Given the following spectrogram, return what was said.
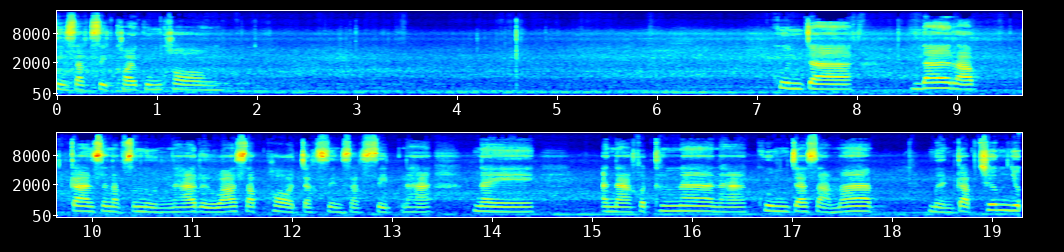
สิ่งศักดิ์สิทธิ์คอยคุ้มครอง คุณจะได้รับการสนับสนุนนะคะหรือว่าซัพพอร์ตจากสิ่งศักดิ์สิทธิ์นะคะในอนาคตข้างหน้านะคะคุณจะสามารถเหมือนกับเชื่อมโย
